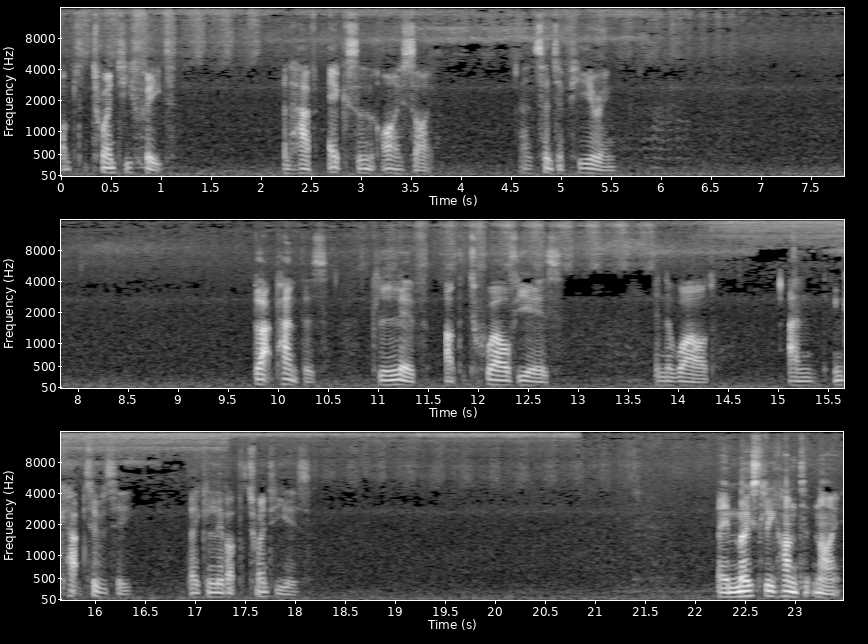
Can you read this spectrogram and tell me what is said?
up to 20 feet and have excellent eyesight and sense of hearing. Black panthers can live up to 12 years in the wild and in captivity they can live up to 20 years. They mostly hunt at night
